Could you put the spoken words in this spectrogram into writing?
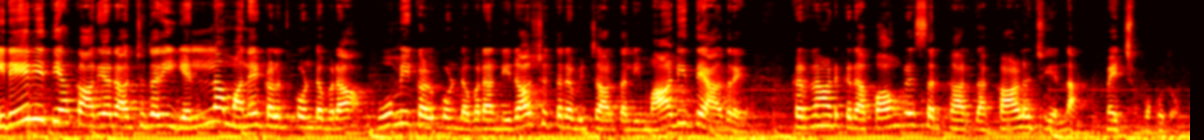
ಇದೇ ರೀತಿಯ ಕಾರ್ಯ ರಾಜ್ಯದಲ್ಲಿ ಎಲ್ಲ ಮನೆ ಕಳೆದುಕೊಂಡವರ, ಭೂಮಿ ಕಳ್ಕೊಂಡವರ ನಿರಾಶ್ರಿತರ ವಿಚಾರದಲ್ಲಿ ಮಾಡಿದ್ದೇ ಆದರೆ ಕರ್ನಾಟಕದ ಕಾಂಗ್ರೆಸ್ ಸರ್ಕಾರದ ಕಾಳಜಿಯನ್ನ ಮೆಚ್ಚಬಹುದು.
